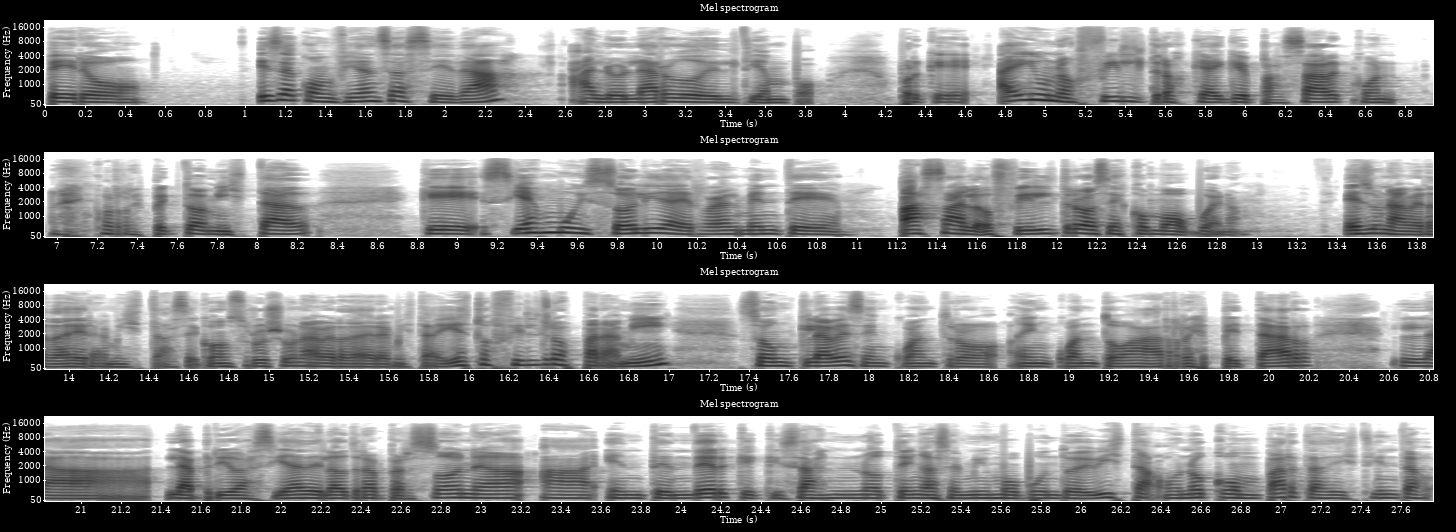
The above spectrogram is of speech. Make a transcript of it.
pero esa confianza se da a lo largo del tiempo, porque hay unos filtros que hay que pasar con, con respecto a amistad, que si es muy sólida y realmente pasa los filtros, es como, bueno, es una verdadera amistad, se construyó una verdadera amistad. Y estos filtros para mí son claves en cuanto, en cuanto a respetar la, la, privacidad de la otra persona, a entender que quizás no tengas el mismo punto de vista o no compartas distintas,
